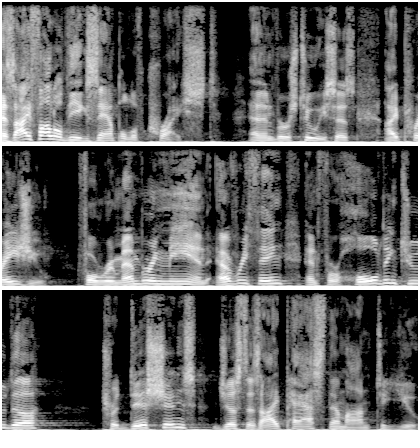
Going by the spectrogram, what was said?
as I follow the example of Christ. And in verse 2, he says, I praise you for remembering me in everything and for holding to the traditions just as I pass them on to you.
